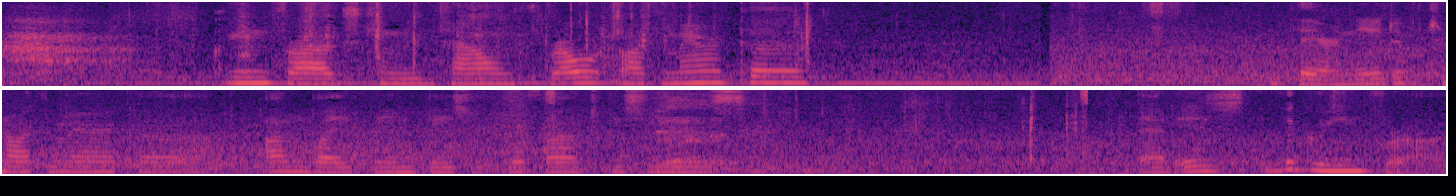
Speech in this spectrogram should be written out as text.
green frogs can be found throughout North America. They are native to North America, unlike the invasive bullfrog species. That is the green frog.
